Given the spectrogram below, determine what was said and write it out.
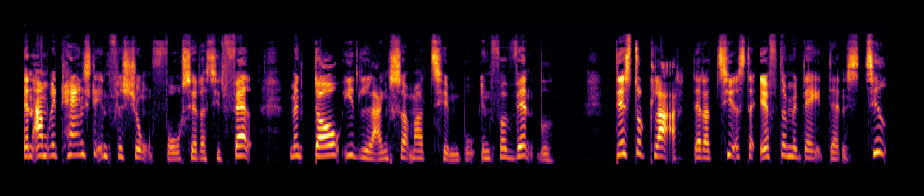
Den amerikanske inflation fortsætter sit fald, men dog i et langsommere tempo end forventet. Det stod klart, da der tirsdag eftermiddag dansk tid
